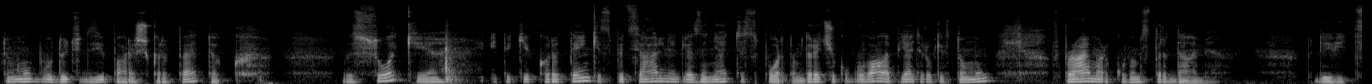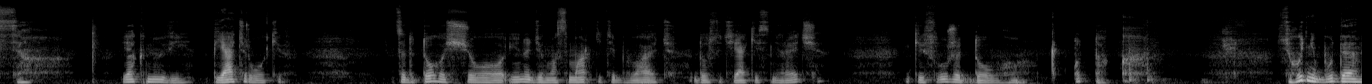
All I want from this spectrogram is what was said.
Тому будуть дві пари шкарпеток високі і такі коротенькі, спеціальні для заняття спортом. До речі, купувала 5 років тому в праймарку в Амстердамі. Подивіться, як нові. 5 років. Це до того, що іноді в мас-маркеті бувають досить якісні речі, які служать довго. Отак. Сьогодні буде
